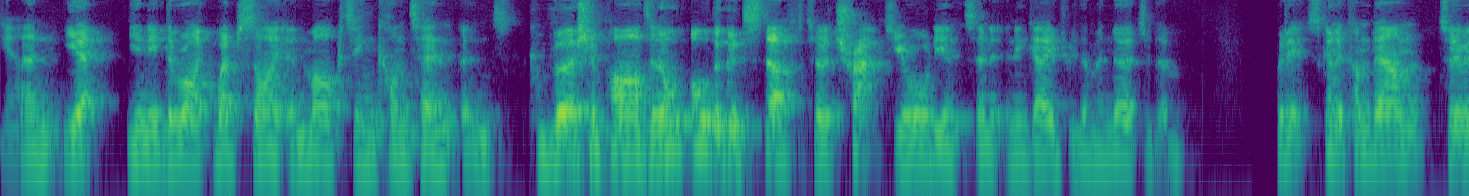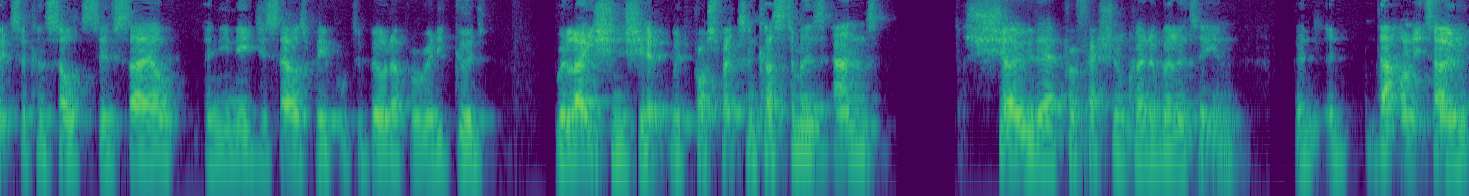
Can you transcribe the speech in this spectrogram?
Yeah. And yet you need the right website and marketing content and conversion paths and all, all the good stuff to attract your audience and, and engage with them and nurture them. But it's going to come down to it's a consultative sale, and you need your salespeople to build up a really good relationship with prospects and customers and show their professional credibility. And, and, and that on its own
